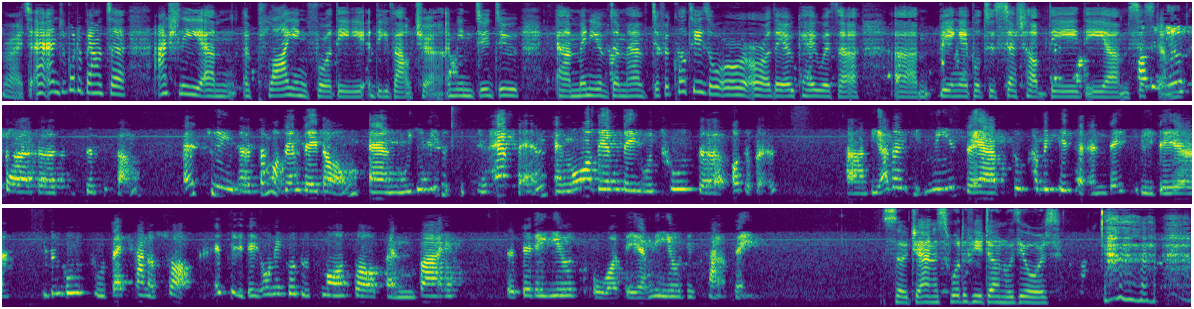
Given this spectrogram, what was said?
Right. And what about uh, actually um, applying for the the voucher? I mean, do do uh, many of them have difficulties, or, or are they okay with uh, um, being able to set up the the um, system? use the, the, system. Actually, uh, some of them they don't, and we need to help them, and more of them they will choose the octopus. Uh, the other means they are too complicated, and basically they are, didn't go to that kind of shop. Actually, they only go to small shop and buy the daily use or their meal, this kind of thing. So, Janice, what have you done with yours?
